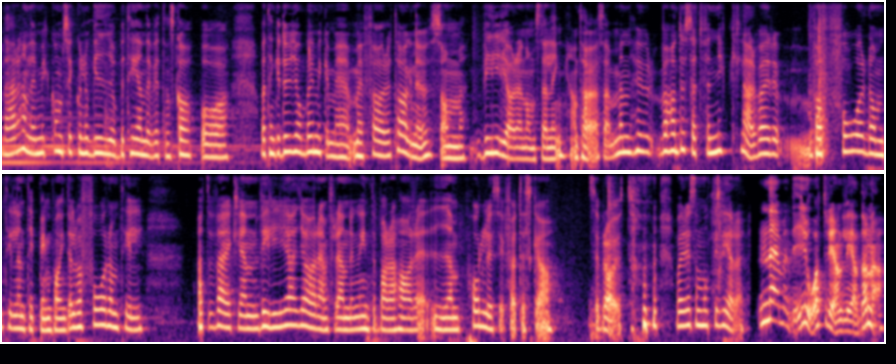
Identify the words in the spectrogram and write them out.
Det här handlar mycket om psykologi och beteendevetenskap. Och, och jag tänker, du jobbar ju mycket med, med företag nu som vill göra en omställning, antar jag. Men hur, vad har du sett för nycklar? Vad, det, vad får dem till en tipping point? Eller vad får dem till att verkligen vilja göra en förändring och inte bara ha det i en policy för att det ska ser bra ut. Vad är det som motiverar? Nej, men det är ju återigen ledarna.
